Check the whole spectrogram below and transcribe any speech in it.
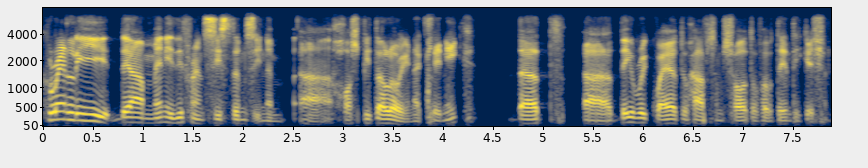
Currently, there are many different systems in a uh, hospital or in a clinic that uh, they require to have some sort of authentication.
